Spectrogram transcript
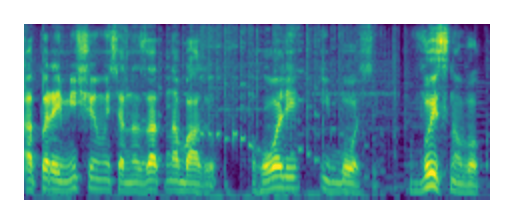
а переміщуємося назад на базу. Голі і босі. Висновок.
